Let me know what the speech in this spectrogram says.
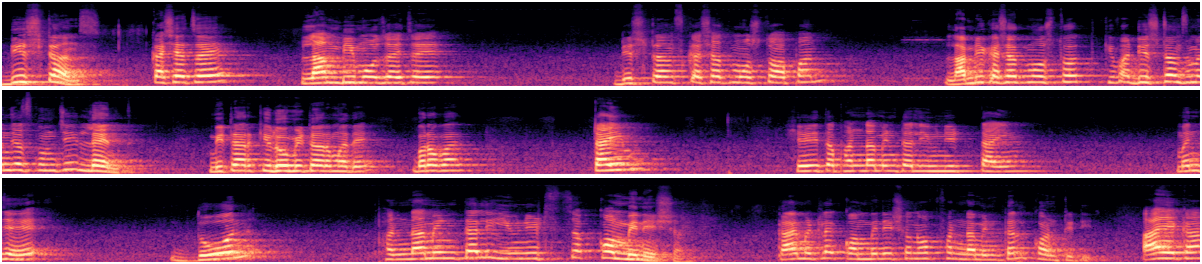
डिस्टन्स कशाचं आहे? लांबी मोजायचं आहे. डिस्टन्स कशात मोजतो आपण? लांबी कशात मोजतो? किंवा डिस्टन्स म्हणजेच तुमची लेंथ मीटर किलोमीटरमध्ये बरोबर? टाईम हे इथं फंडामेंटल युनिट टाईम म्हणजे दोन फंडामेंटल युनिट्सचं कॉम्बिनेशन काय म्हटलं कॉम्बिनेशन ऑफ फंडामेंटल क्वांटिटी आहे का?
